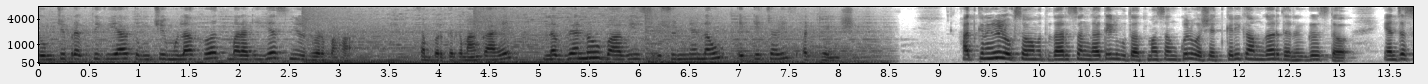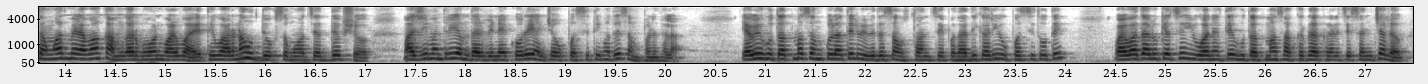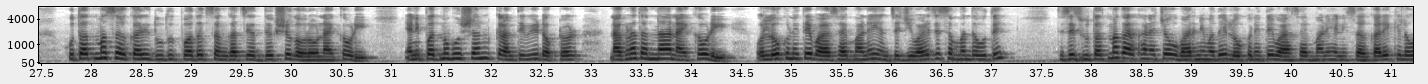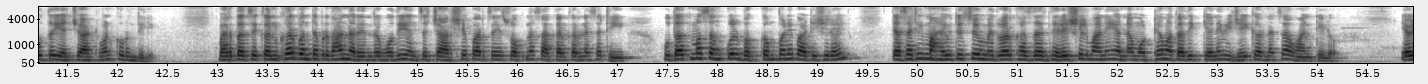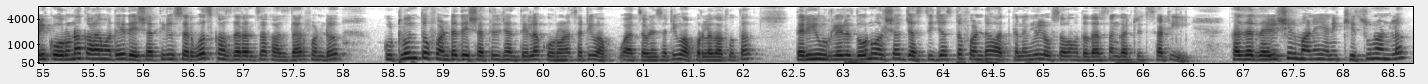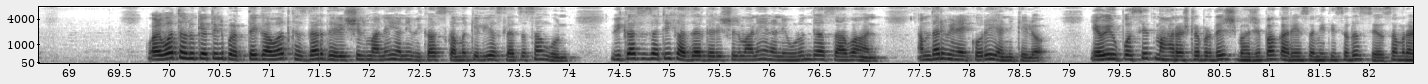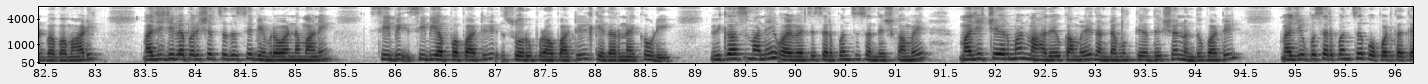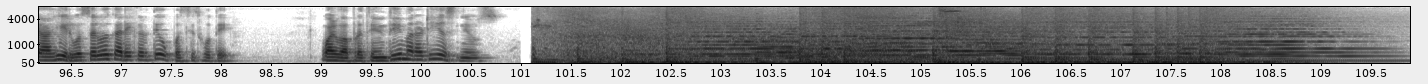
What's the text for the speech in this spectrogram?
तुमची प्रतिक्रिया तुमची मुलाखत मराठी येस न्यूजवर पहा. संपर्क क्रमांक आहे नव्याण्णव बावीस शून्य नऊ एक्केचाळीस अठ्ठ्याऐंशी. हातकणंगले लोकसभा मतदारसंघातील हुतात्मा संकुल व शेतकरी कामगार धरणग्रस्त यांचा संवाद मेळावा कामगार भवन वाळवा येथे वारणा उद्योग समूहाचे अध्यक्ष माजी मंत्री आमदार विनय कोरे यांच्या उपस्थितीमध्ये संपन्न झाला. यावेळी हुतात्मा संकुलातील विविध संस्थांचे पदाधिकारी उपस्थित होते. वाळवा तालुक्याचे युवा नेते हुतात्मा साखर कारखान्याचे संचालक हुतात्मा सहकारी दूध उत्पादक संघाचे अध्यक्ष गौरव नायकवडी यांनी पद्मभूषण क्रांतीवीर डॉक्टर नागनाथ नायकवडी व लोकनेते बाळासाहेब माने यांचे जिव्हाळ्याचे संबंध होते. तसेच हुतात्मा कारखान्याच्या उभारणीमध्ये लोकनेते बाळासाहेब माने यांनी सहकार्य केलं होतं याची आठवण करून दिली. भारताचे कणखर पंतप्रधान नरेंद्र मोदी यांचं चारशे पारचं हे स्वप्न साकार करण्यासाठी हुतात्मा संकुल भक्कमपणे पाठीशी राहील. त्यासाठी महायुतीचे उमेदवार खासदार धैर्यशील माने यांना मोठ्या मताधिक्याने विजयी करण्याचं आवाहन केलं. यावेळी कोरोना काळामध्ये देशातील सर्वच खासदारांचा खासदार फंड कुठून तो फंड देशातील जनतेला कोरोनासाठी वाप वाचवण्यासाठी वापरला जात होता तरीही उरलेले दोन वर्षात जास्तीत जास्त फंड हातकणंगले लोकसभा मतदारसंघासाठी खासदार धैर्यशील माने यांनी खेचून आणलं. वाळवा तालुक्यातील प्रत्येक गावात खासदार धैर्यशील माने यांनी विकास कामं केली असल्याचं सांगून विकासासाठी खासदार धैर्यशील माने यांना निवडून द्या असं आवाहन आमदार विनय कोरे यांनी केलं. यावेळी उपस्थित महाराष्ट्र प्रदेश भाजपा कार्य समिती सदस्य सम्राट बाबा महाडिक माजी जिल्हा परिषद सदस्य Bhimraoanna Mane C B C B Appa Patil Swaruprao Patil Kedar Naikwadi Vikas Mane वाळव्याचे sarpanch Sandesh Kamble माजी चेअरमन महादेव कांबळे दंडामुक्ती अध्यक्ष नंदू पाटील माजी उपसरपंच पोपट तात्या आहिर व सर्व कार्यकर्ते उपस्थित होते. वाळवा प्रतिनिधी मराठी एस न्यूज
